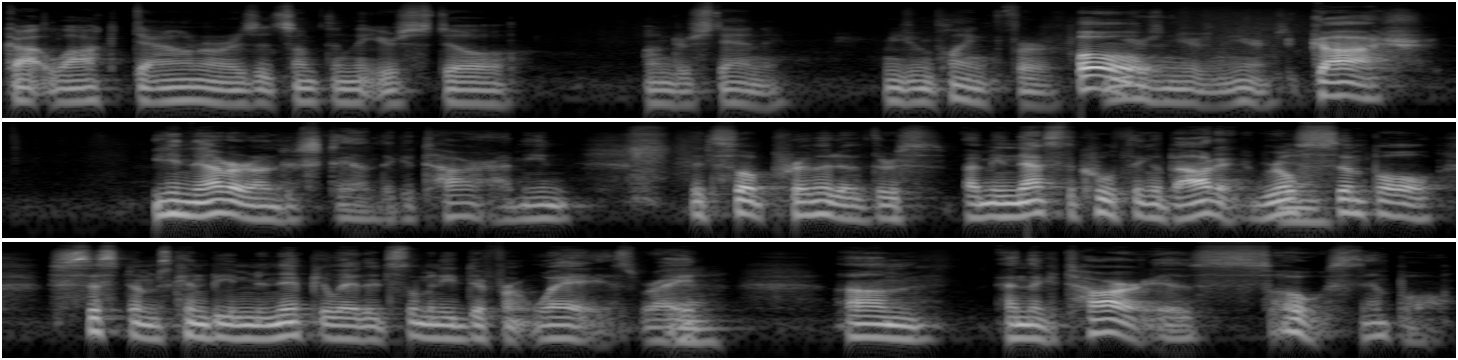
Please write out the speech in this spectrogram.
got locked down, or is it something that you're still understanding? I mean, you've been playing for Oh. years and years and years. Gosh, you never understand the guitar. I mean, it's so primitive. There's, I mean, that's the cool thing about it. Real simple systems can be manipulated so many different ways, right? Um, and the guitar is so simple.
